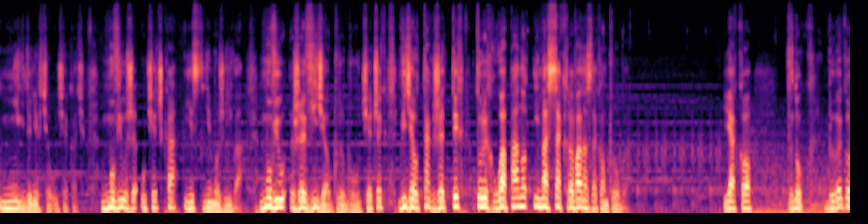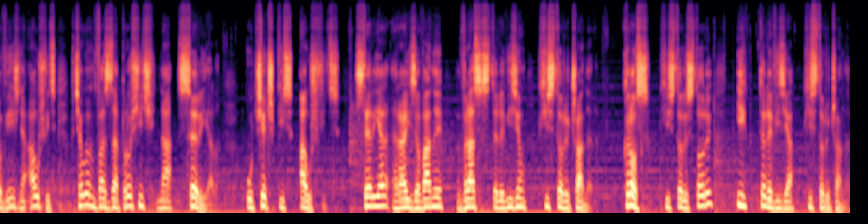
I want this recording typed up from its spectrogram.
Nigdy nie chciał uciekać. Mówił, że ucieczka jest niemożliwa. Mówił, że widział próby ucieczek, widział także tych, których łapano i masakrowano za taką próbę. Jako wnuk byłego więźnia Auschwitz chciałem Was zaprosić na serial Ucieczki z Auschwitz. Serial realizowany wraz z telewizją History Channel. Cross History Story i telewizja History Channel.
